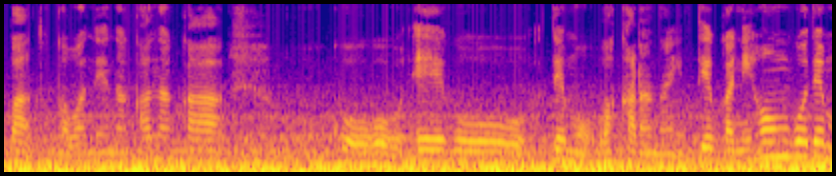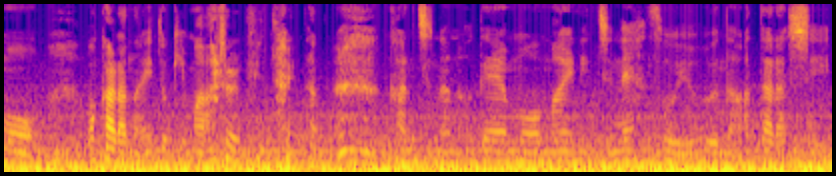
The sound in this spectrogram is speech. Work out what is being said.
葉とかはねなかなかこう英語でもわからないっていうか日本語でもわからない時もあるみたいな感じなのでもう毎日ね そういう風な新しい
